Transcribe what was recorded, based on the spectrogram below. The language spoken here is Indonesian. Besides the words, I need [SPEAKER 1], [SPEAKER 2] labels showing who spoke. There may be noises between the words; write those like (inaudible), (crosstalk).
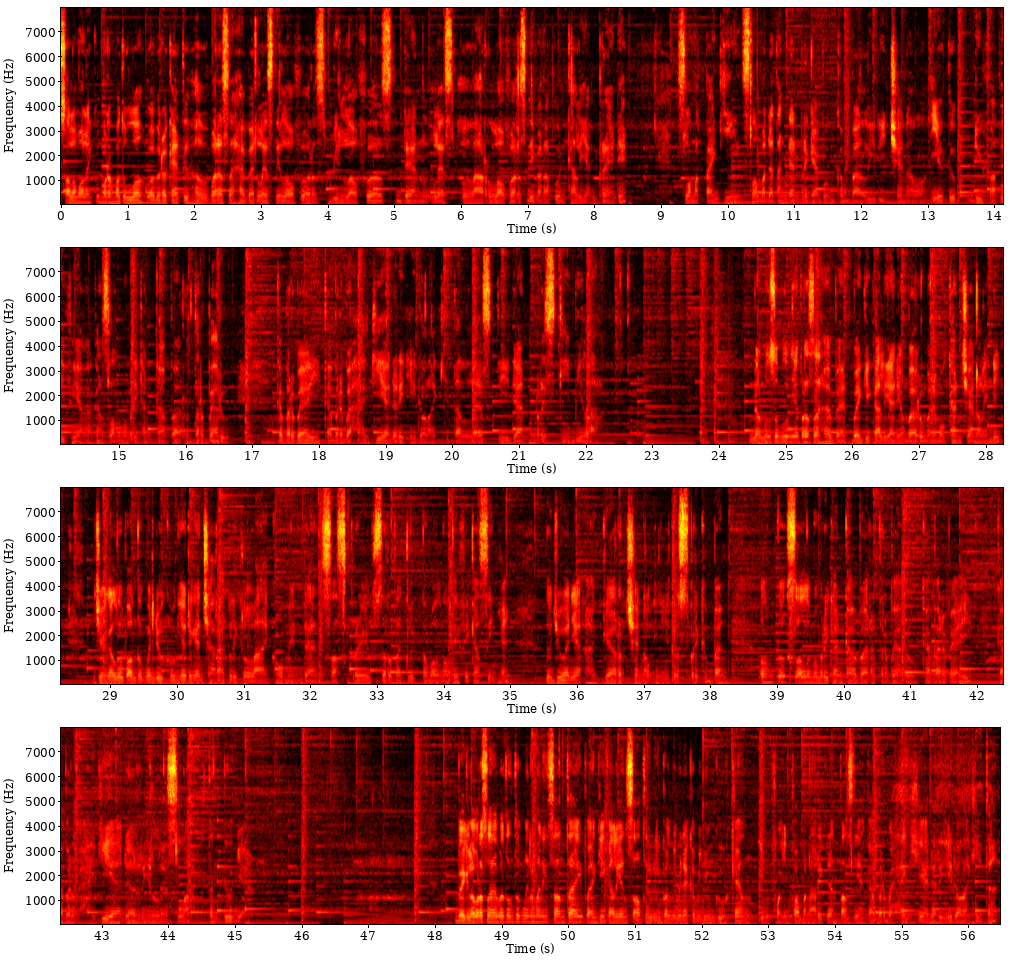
[SPEAKER 1] Assalamualaikum warahmatullahi wabarakatuh. Halo para sahabat Lesti Lovers, Belovers, dan Leslar Lovers di mana pun kalian berada. Selamat pagi, selamat datang dan bergabung kembali di channel Youtube Diva TV yang akan selalu memberikan kabar terbaru. Kabar baik, kabar bahagia dari idola kita Lesti dan Rizky Bilar. Namun sebelumnya persahabat, bagi kalian yang baru menemukan channel ini, jangan lupa untuk mendukungnya dengan cara klik like, komen, dan subscribe, serta klik tombol notifikasinya. Tujuannya agar channel ini terus berkembang untuk selalu memberikan kabar terbaru, kabar baik, kabar bahagia dari Leslar tentunya. Baiklah persahabat untuk menemani santai pagi kalian saat ini Bang Mimin akan menyuguhkan info-info menarik dan pastinya kabar bahagia dari idola kita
